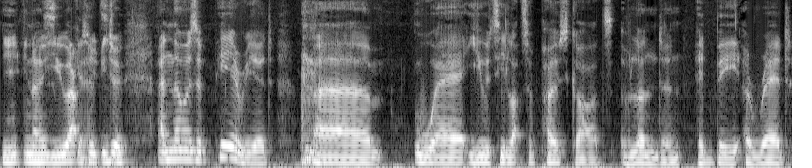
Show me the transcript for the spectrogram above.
you, you know, you Skinheads. absolutely do. And there was a period um, where you would see lots of postcards of London. It'd be a red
